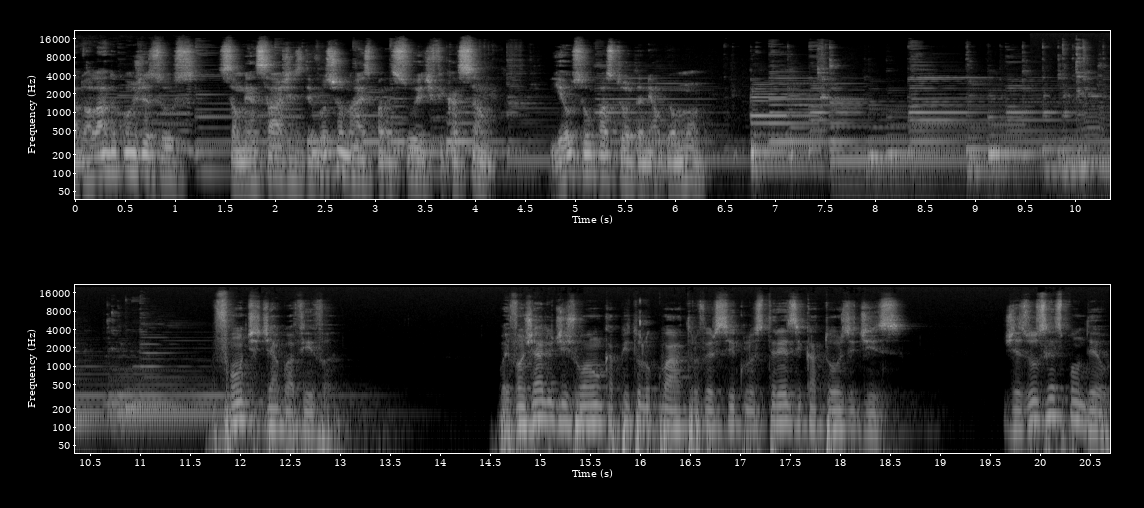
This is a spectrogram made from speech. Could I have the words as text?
Cafezinado com Jesus são mensagens devocionais para sua edificação e eu sou o pastor Daniel Belmont. Fonte de água viva. O Evangelho de João, capítulo 4, versículos 13 e 14 diz: Jesus respondeu:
